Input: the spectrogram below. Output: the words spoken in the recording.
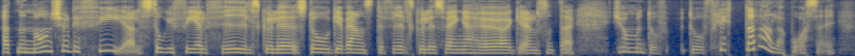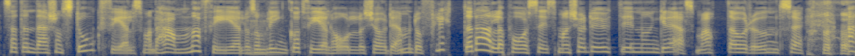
Att när någon körde fel, stod i fel fil, skulle, stod i vänsterfil, skulle svänga höger eller sånt där. Ja, men då, då flyttade alla på sig. Så att den där som stod fel, som hade hamnat fel och som Mm. blinkade åt fel håll och körde, ja, men då flyttade alla på sig. Så man körde ut i någon gräsmatta och runt. Så ah,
